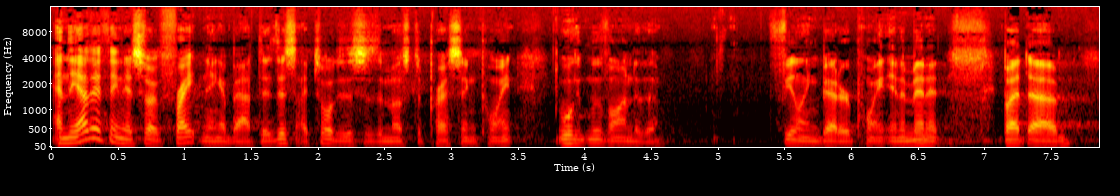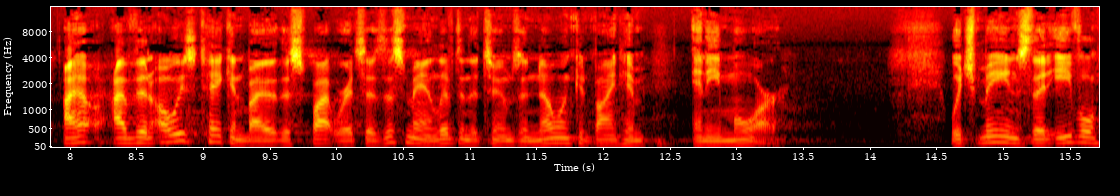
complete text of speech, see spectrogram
And the other thing that's so frightening about this, this I told you this is the most depressing point. We'll move on to the feeling better point in a minute. But uh, I, I've been always taken by this spot where it says, This man lived in the tombs and no one can bind him anymore. Which means that evil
